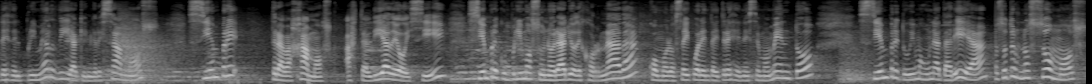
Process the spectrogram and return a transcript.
desde el primer día que ingresamos, siempre trabajamos hasta el día de hoy, ¿sí? Siempre cumplimos un horario de jornada, como los 6.43 en ese momento. Siempre tuvimos una tarea. Nosotros no somos,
